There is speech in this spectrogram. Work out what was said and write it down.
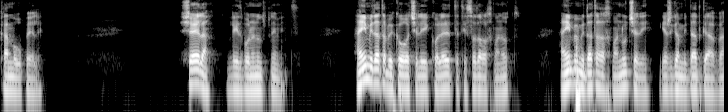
כמה הוא פלא. שאלה, להתבוננות פנימית. האם מידת הביקורת שלי כוללת את יסוד הרחמנות? האם במידת הרחמנות שלי יש גם מידת גאווה?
